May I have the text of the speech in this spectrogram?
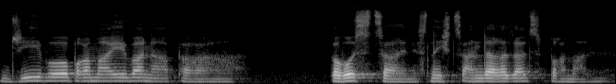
Jivo Brahmaiva Napara. Bewusstsein ist nichts anderes als Brahman.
